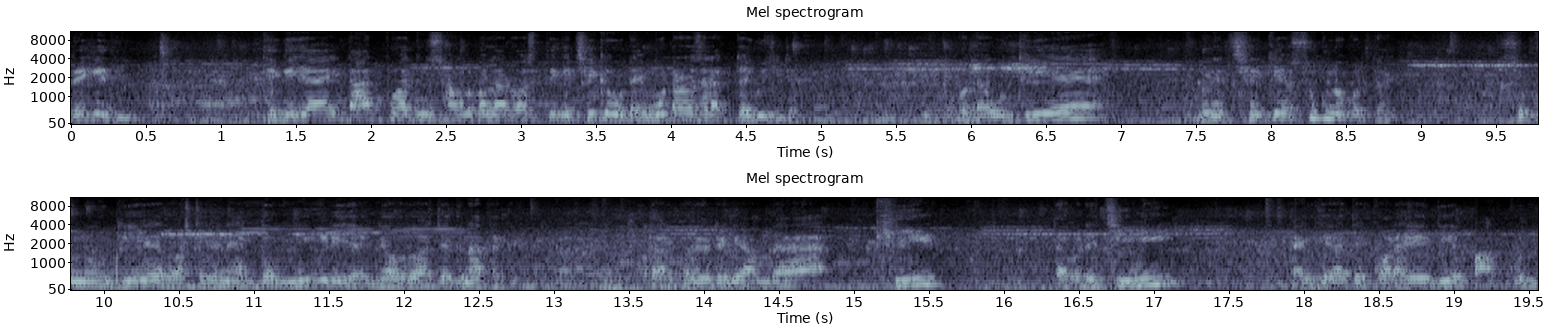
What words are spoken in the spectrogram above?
রেখে দিই। থেকে যায়, তারপর দিন সকালবেলার রস থেকে ছেঁকে ওঠাই মোটা রসে রাখতে হয় গুচিটা। ওটা উঠিয়ে মানে ছেঁকে শুকনো করতে হয়। শুকনো উঠিয়ে রসটা যেন একদম নিংড়ে যায়, নেওয়া রস যাতে না থাকে। তারপরে ওটাকে আমরা ক্ষীর, তারপরে চিনি এক জায়গাতে কড়াইয়ে দিয়ে পাক করি।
